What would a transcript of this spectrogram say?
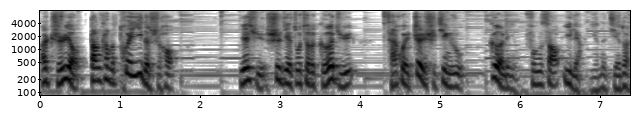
而只有当他们退役的时候，也许世界足球的格局才会正式进入各领风骚一两年的阶段。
